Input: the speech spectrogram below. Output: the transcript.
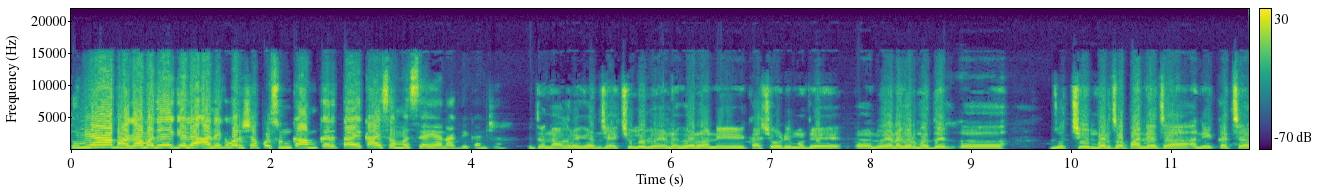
तुम्ही या भागामध्ये गेल्या अनेक वर्षापासून काम करताय. काय समस्या आहे या नागरिकांच्या? इथं नागरिकांची ऍक्च्युली लोह्यानगर आणि काशिवाडीमध्ये अं, जो चेंबरचा पाण्याचा आणि कचरा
